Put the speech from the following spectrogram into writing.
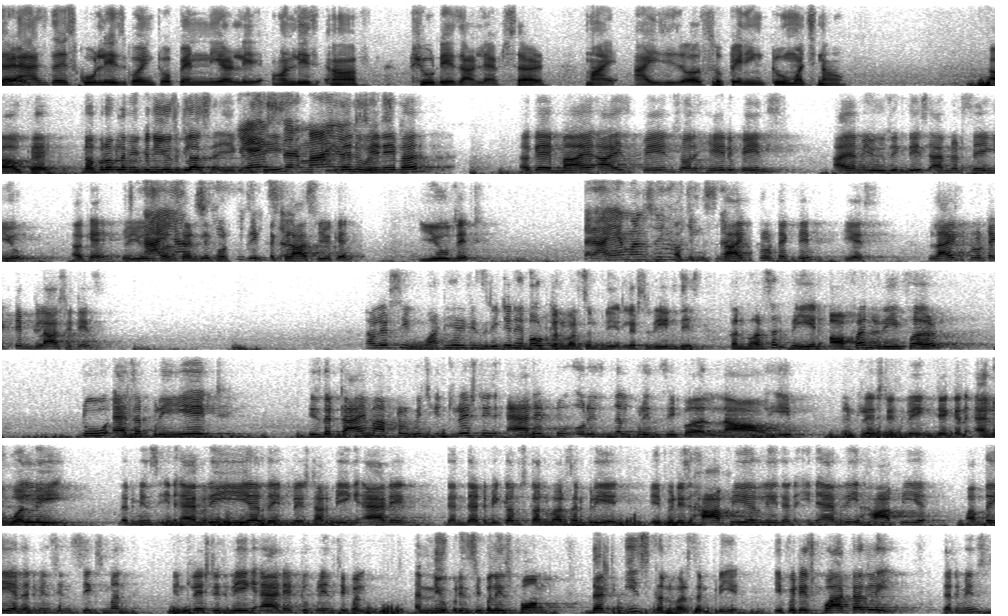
Sir, Okay. as the school is going to open nearly only uh, few days are left, sir. My eyes is also paining too much now. Okay, no problem. You can use glass. You can Yes, see sir, my even also. whenever. Okay, my eyes pains or head pains. I am using this. I am not saying you. Okay, to use I constantly for using, the sir. class you can use it. Sir, I am also using is sir. light protective. Yes, light protective glass it is. Now let's see what here it is written about conversion period. Let's read this. Conversion period often referred to as a period is the time after which interest is added to original principal. Now, if interest is being taken annually, that means in every year the interest are being added, then that becomes conversion period. If it is half yearly, then in every half year of the year, that means in six months, interest is being added to principal and new principal is formed. That is conversion period. If it is quarterly, that means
